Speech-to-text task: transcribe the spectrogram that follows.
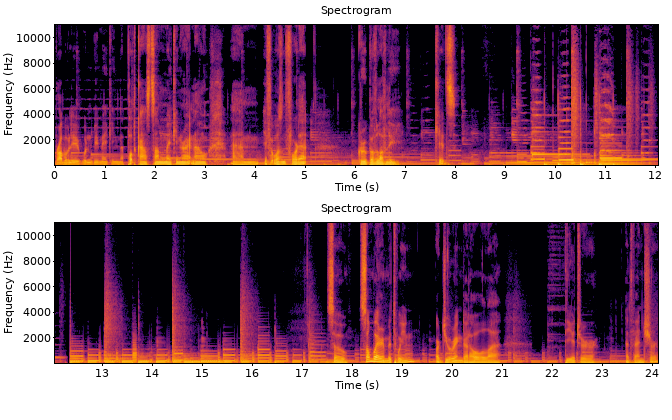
probably wouldn't be making the podcasts I'm making right now um, if it wasn't for that group of lovely kids. So, somewhere in between, or during that whole uh, theater adventure,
